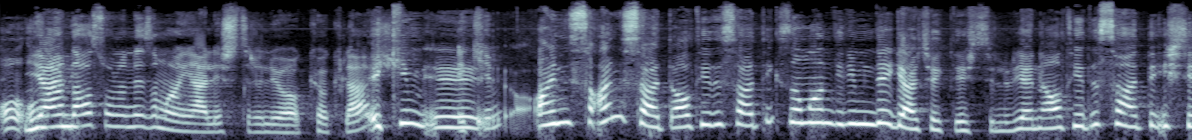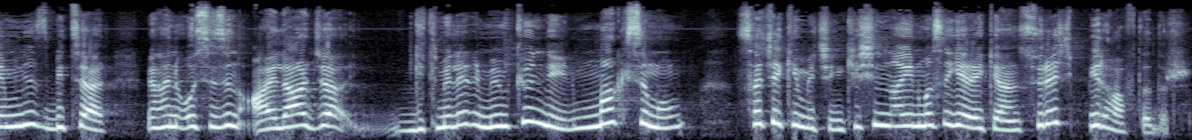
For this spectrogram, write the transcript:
O, onlar Yani- daha sonra ne zaman yerleştiriliyor kökler? Ekim, e, Ekim. aynı aynı saatte 6-7 saatlik zaman diliminde gerçekleştirilir. Yani 6-7 saatte işleminiz biter ve hani o sizin aylarca gitmeleri mümkün değil. Maksimum saç ekim için kişinin ayırması gereken süreç bir haftadır.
